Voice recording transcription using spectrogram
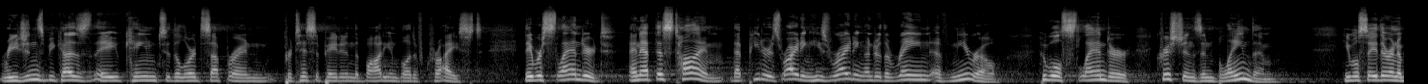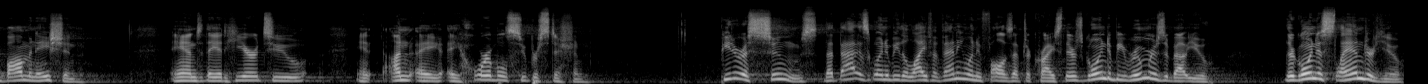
regions, because they came to the Lord's Supper and participated in the body and blood of Christ. They were slandered. And at this time that Peter is writing, he's writing under the reign of Nero, who will slander Christians and blame them. He will say they're an abomination and they adhere to a, a, horrible superstition. Peter assumes that that is going to be the life of anyone who follows after Christ. There's going to be rumors about you. They're going to slander you.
